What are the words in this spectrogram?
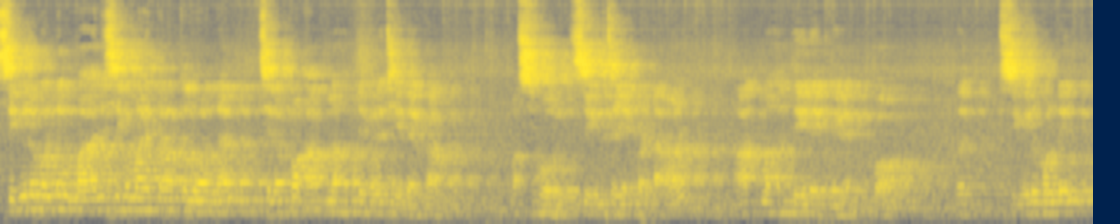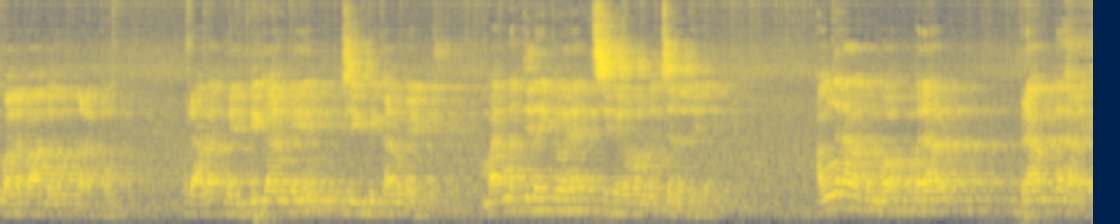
സിഹിർ കൊണ്ട് മാനസികമായി തളർത്തെന്ന് പറഞ്ഞാൽ ചിലപ്പോൾ ആത്മഹത്യ വരെ ചെയ്തേക്കാം. മസ്ബൂർ ചെയ്യപ്പെട്ട ആൾ ആത്മഹത്യയിലേക്ക് പോകണം. പോകാം അത് സിഹിർ കൊണ്ട് കൊലപാതകം നടക്കും. ഒരാളെ മരിപ്പിക്കാനും കഴിയും ജീവിപ്പിക്കാനും കഴിയും. മരണത്തിലേക്ക് വരെ സിഹിർ കൊണ്ട് ചെന്നെത്തിക്കും. അങ്ങനെ ആകുമ്പോൾ ഒരാൾ ഭ്രാന്തനായി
